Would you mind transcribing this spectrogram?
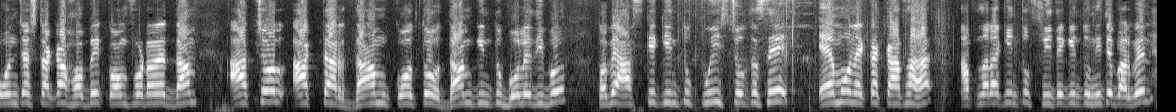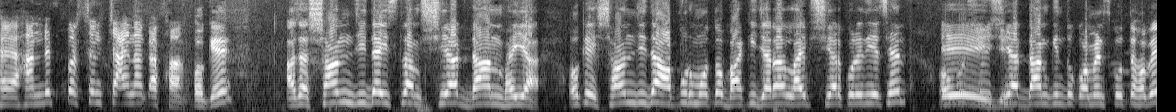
পঞ্চাশ টাকা হবে কমফোর্টারের দাম। আচল আক্তার দাম কত? দাম কিন্তু বলে দিব। তবে আজকে কিন্তু কুইজ চলতেছে এমন একটা কাঁথা আপনারা কিন্তু ফ্রিতে কিন্তু নিতে পারবেন। হ্যাঁ হান্ড্রেড পার্সেন্ট চায়না কাঁথা। ওকে? আচ্ছা সানজিদা ইসলাম শেয়ার ডান ভাইয়া। ওকে সানজিদা আপুর মতো বাকি যারা লাইভ শেয়ার করে দিয়েছেন অবশ্যই শেয়ার ডান কিন্তু কমেন্টস করতে হবে।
